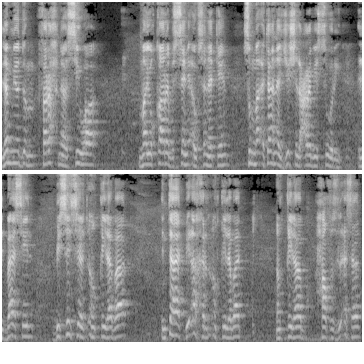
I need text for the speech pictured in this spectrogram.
لم يدم فرحنا سوى ما يقارب السنة أو سنتين ثم أتانا الجيش العربي السوري الباسل بسلسلة انقلابات. انتهت بآخر الانقلابات انقلاب حافظ الأسد.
